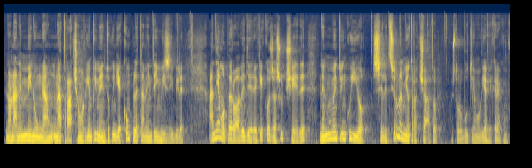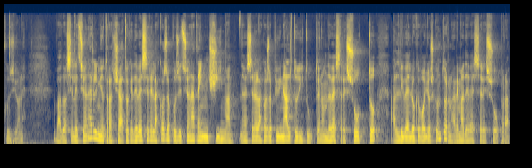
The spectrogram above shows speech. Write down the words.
non ha nemmeno una, una traccia, un riempimento, quindi è completamente invisibile. Andiamo però a vedere che cosa succede nel momento in cui io seleziono il mio tracciato, questo lo buttiamo via che crea confusione, vado a selezionare il mio tracciato che deve essere la cosa posizionata in cima, deve essere la cosa più in alto di tutte, non deve essere sotto al livello che voglio scontornare ma deve essere sopra.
